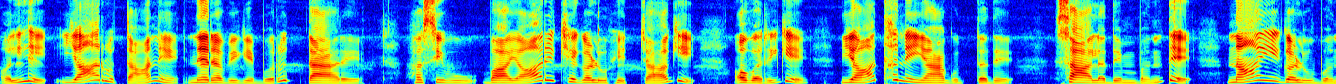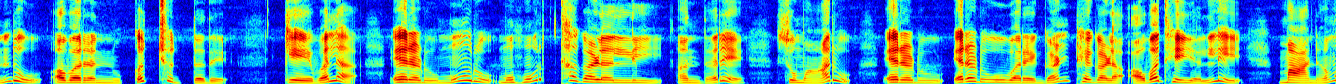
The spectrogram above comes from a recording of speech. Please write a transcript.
ಅಲ್ಲಿ ಯಾರು ತಾನೇ ನೆರವಿಗೆ ಬರುತ್ತಾರೆ. ಹಸಿವು ಬಾಯಾರಿಕೆಗಳು ಹೆಚ್ಚಾಗಿ ಅವರಿಗೆ ಯಾತನೆಯಾಗುತ್ತದೆ. ಸಾಲದೆಂಬಂತೆ ನಾಯಿಗಳು ಬಂದು ಅವರನ್ನು ಕಚ್ಚುತ್ತದೆ. ಕೇವಲ ಎರಡು ಮೂರು ಮುಹೂರ್ತಗಳಲ್ಲಿ ಅಂದರೆ ಸುಮಾರು ಎರಡು ಎರಡೂವರೆ ಗಂಟೆಗಳ ಅವಧಿಯಲ್ಲಿ ಮಾನವ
